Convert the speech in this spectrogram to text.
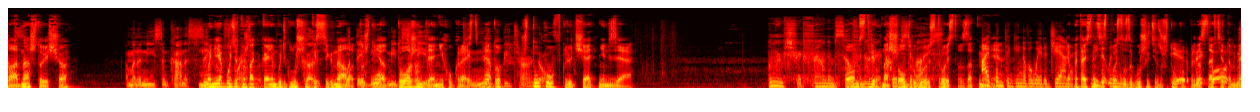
Ладно, что еще? Мне будет нужна какая-нибб глушилка сигнала, то, что я должен для них украсть. Эту штуку включать нельзя. Омстрит нашел другое устройство, затмение. Я пытаюсь найти способ заглушить эту штуку, предоставьте это мне.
